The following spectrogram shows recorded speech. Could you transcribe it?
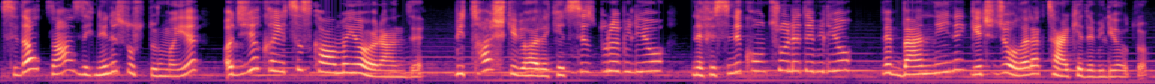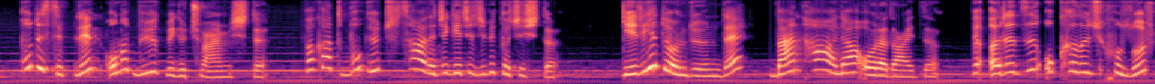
Siddhartha zihnini susturmayı, acıya kayıtsız kalmayı öğrendi. Bir taş gibi hareketsiz durabiliyor, nefesini kontrol edebiliyor ve benliğini geçici olarak terk edebiliyordu. Bu disiplin ona büyük bir güç vermişti. Fakat bu güç sadece geçici bir kaçıştı. Geriye döndüğünde ben hala oradaydı ve aradığı o kalıcı huzur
